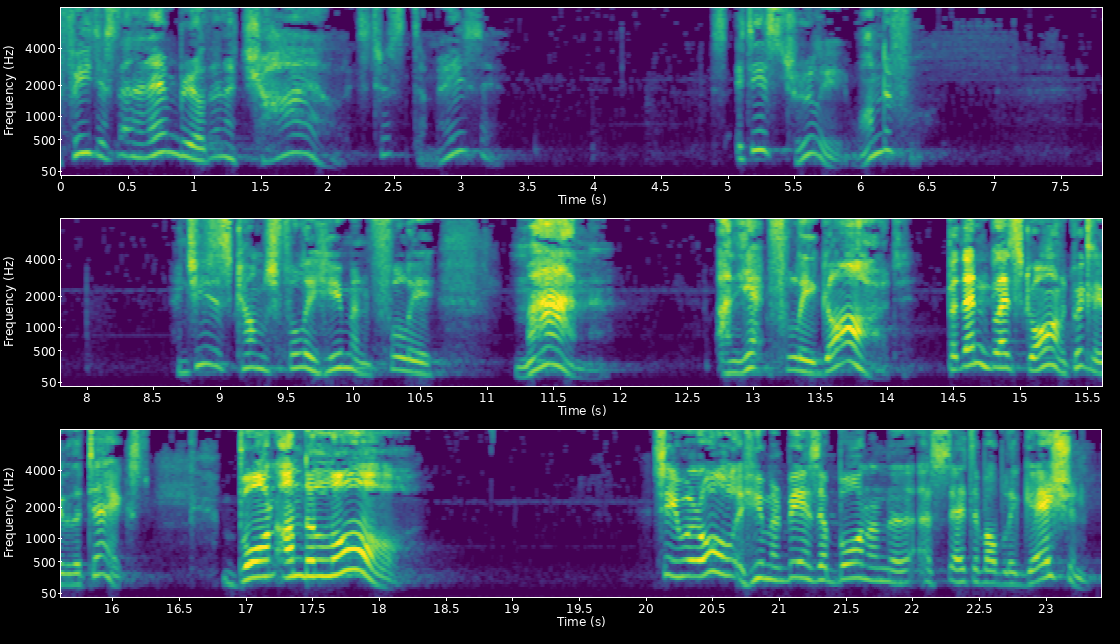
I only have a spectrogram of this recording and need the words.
a fetus, then an embryo, then a child. It's just amazing. It is truly wonderful. And Jesus comes fully human, fully man, and yet fully God. But then let's go on quickly with the text. Born under law. See, we're all human beings are born under a state of obligation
